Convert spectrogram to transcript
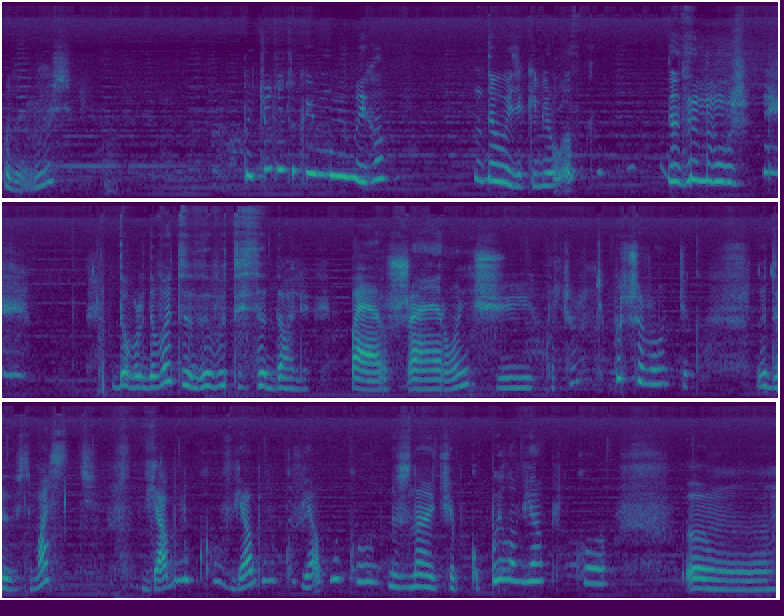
подивимось. Та чого ти такий милий, га? Дивись, який білоска. Та не можеш. Добре, давайте дивитися далі. Першерончик, першерончик, першерончик. Давай масть. В яблуко, в яблуко, в яблуко. Не знаю, чи б купила в яблуко. Ем,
